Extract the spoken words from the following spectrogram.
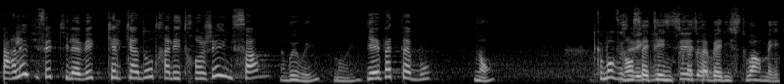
parlait du fait qu'il avait quelqu'un d'autre à l'étranger, une femme? Oui, oui, oui. Il n'y avait pas de tabou? Non. Comment vous non, avez c'était une très très dans- belle histoire, mais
